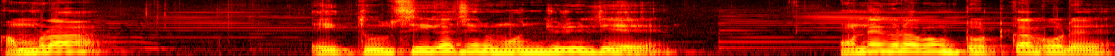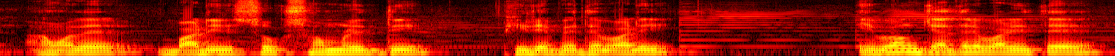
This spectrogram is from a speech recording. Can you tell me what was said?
আমরা এই তুলসী গাছের মঞ্জুরি দিয়ে অনেক রকম টোটকা করে আমাদের বাড়ির সুখ সমৃদ্ধি ফিরে পেতে পারি। এবং যাদের বাড়িতে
